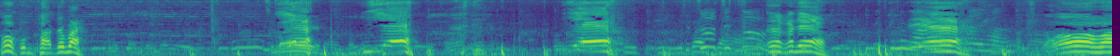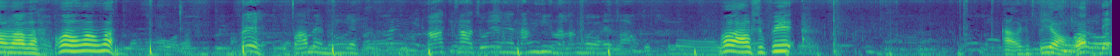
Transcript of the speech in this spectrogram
ô cũng phạt cho bà. Yeah yeah. Yeah. 蜘蛛蜘蛛哎，看见。Yeah Ô wow, wow, wow, wow, wow, ô Ê, cái bá mẹ nó lên. Lá cái thà chỗ em nắng hi là nắng ho hay lao. Ô ao sư phí Ao sư phí còn góp đệ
